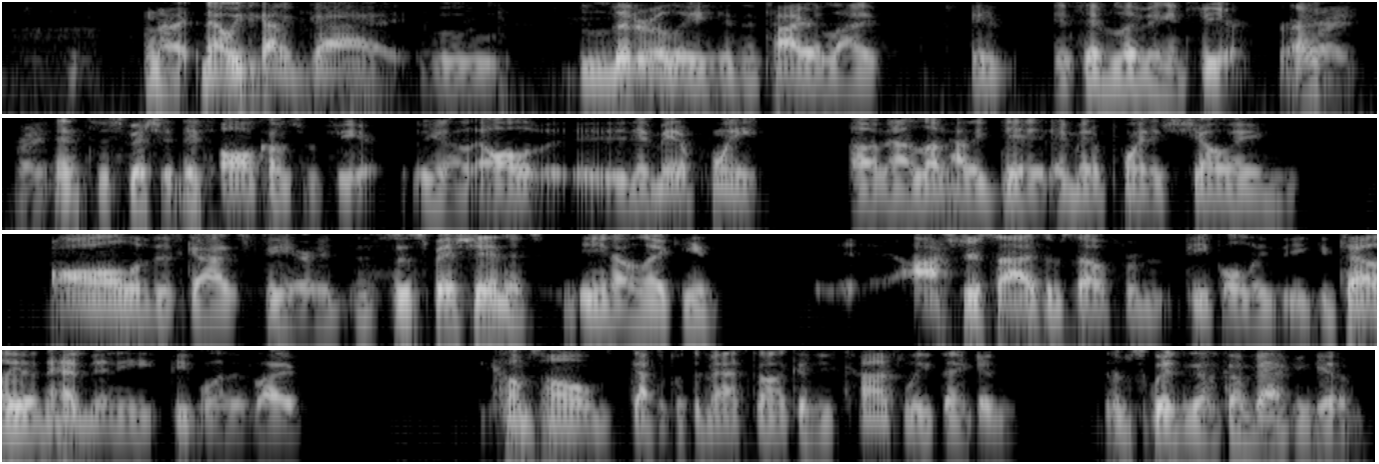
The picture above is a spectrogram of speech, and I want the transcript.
All right. Now we got a guy who literally his entire life is is him living in fear, right? Right, right. And suspicion. It's all comes from fear. You know, all they made a point of, and I love how they did it. They made a point of showing all of this guy's fear. It's the suspicion. It's you know, like he's ostracized himself from people. You can tell he doesn't have many people in his life. He comes home, got to put the mask on because he's constantly thinking them squids going to come back and get him.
